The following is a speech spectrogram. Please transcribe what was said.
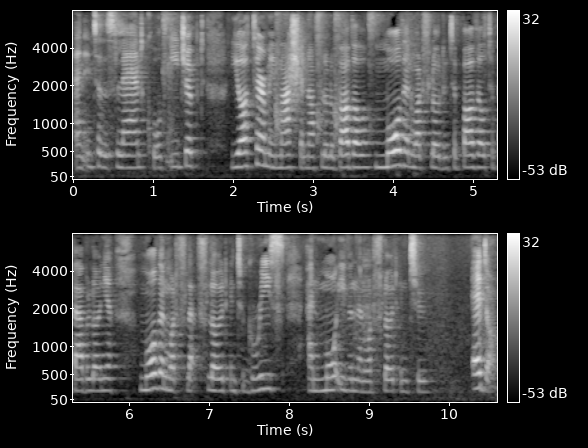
and into this land called Egypt. Yoter naflu more than what flowed into Bavel to Babylonia, more than what flowed into Greece, and more even than what flowed into Edom.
